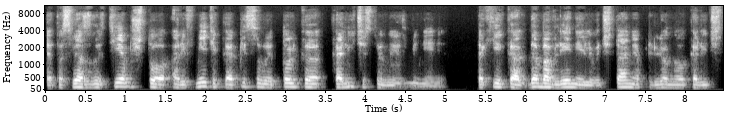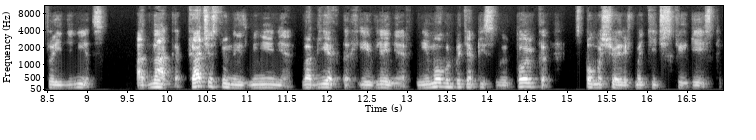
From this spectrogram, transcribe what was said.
Это связано с тем, что арифметика описывает только количественные изменения такие как добавление или вычитание определенного количества единиц. Однако качественные изменения в объектах и явлениях не могут быть описаны только с помощью арифметических действий.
